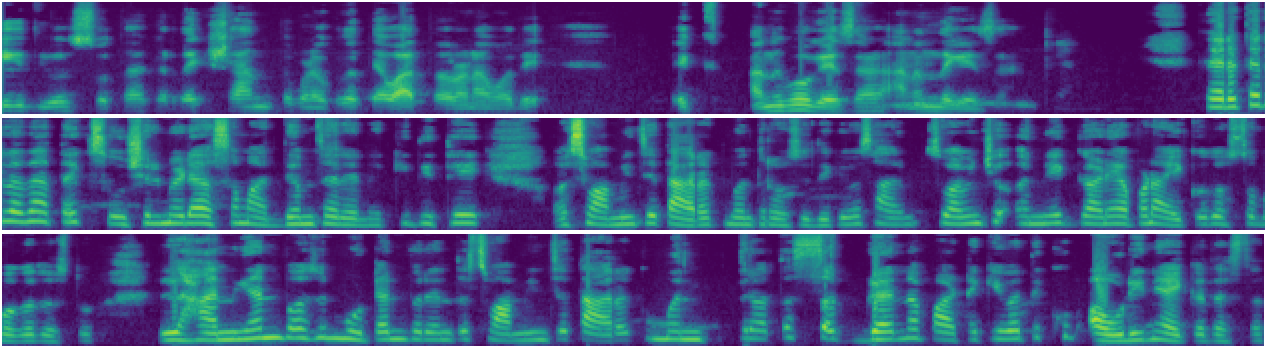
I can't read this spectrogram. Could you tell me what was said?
एक दिवस स्वतः करता एक शांतपणे होतं त्या वातावरणामध्ये एक अनुभव घ्यायचा आनंद घ्यायचा. खरं तर दादा आता एक सोशल मीडिया असं माध्यम झालं ना की तिथे स्वामींचे तारक मंत्र असू दे किंवा स्वामींची अनेक गाणी आपण ऐकत असतो बघत असतो. लहानग्यांपासून मोठ्यांपर्यंत स्वामींचं तारक मंत्र आता सगळ्यांना पाठ किंवा ते खूप आवडीने ऐकत असतात.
